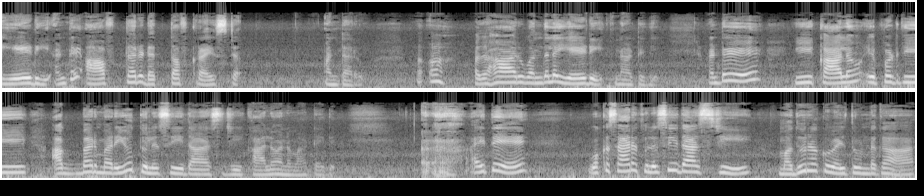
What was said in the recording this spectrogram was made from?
ఏడి అంటే ఆఫ్టర్ డెత్ ఆఫ్ క్రైస్ట్ అంటారు. పదహారు వందల ఏడి నాటిది. అంటే ఈ కాలం ఎప్పటిది? అక్బర్ మరియు తులసీదాస్ జీ కాలం అన్నమాట ఇది. అయితే ఒకసారి తులసీదాస్జీ మధురకు వెళ్తుండగా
